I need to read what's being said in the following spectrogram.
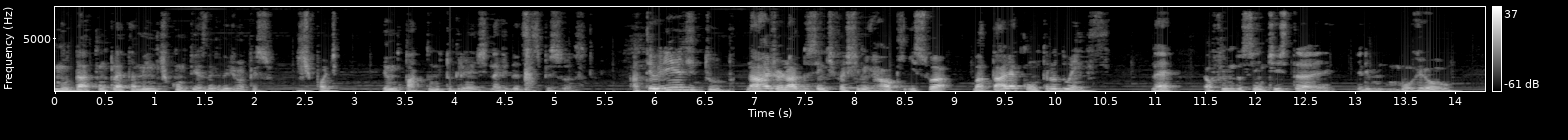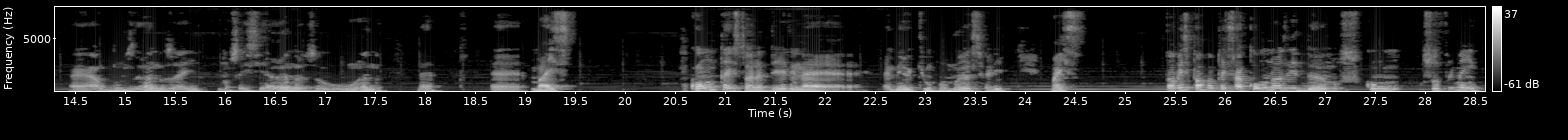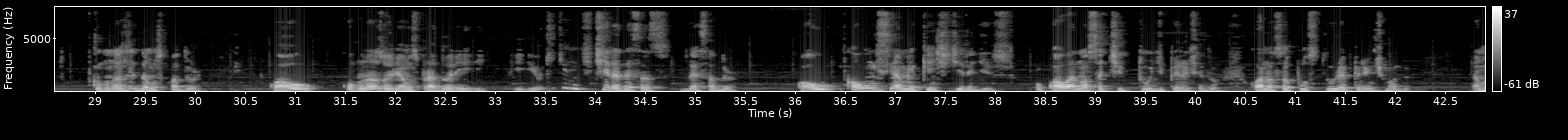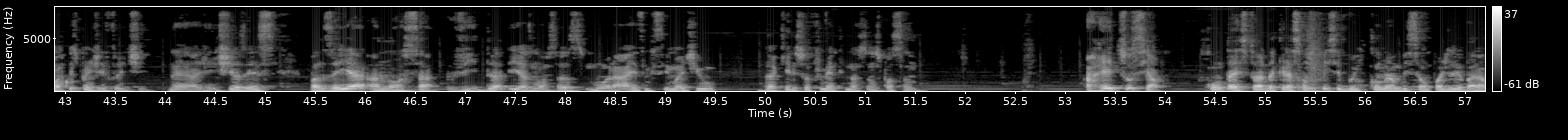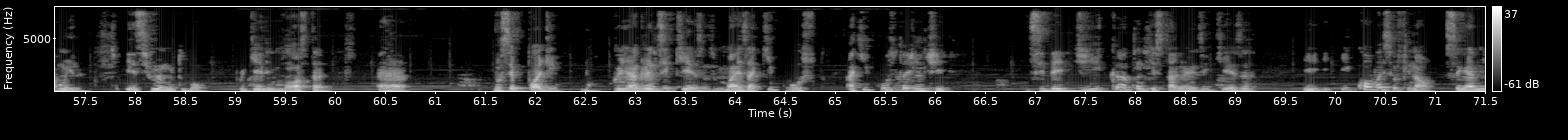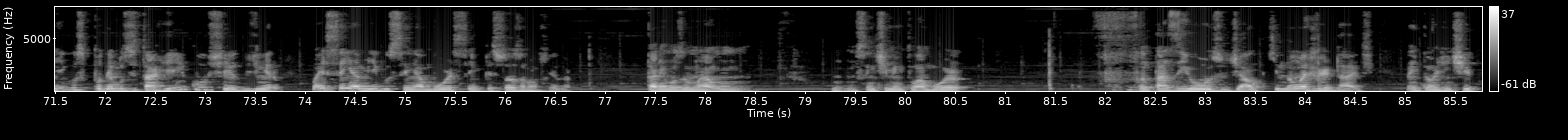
mudar completamente o contexto da vida de uma pessoa. A gente pode ter um impacto muito grande na vida dessas pessoas. A Teoria de Tudo narra a jornada do cientista Stephen Hawking e sua batalha contra a doença. Né? É o filme do cientista, ele morreu é, alguns anos aí, não sei se é anos ou um ano, né? É, mas conta a história dele, né? É meio que um romance ali, mas talvez para pensar como nós lidamos com o sofrimento, como nós lidamos com a dor. Qual, como nós olhamos para a dor e, e, e, o que, que, a gente tira dessas, dessa dor? Qual, qual o ensinamento que a gente tira disso? Ou qual a nossa atitude perante a dor? Qual a nossa postura perante uma dor? É uma coisa para a gente refletir. Né? A gente às vezes baseia a nossa vida e as nossas morais em cima de um, daquele sofrimento que nós estamos passando. A rede social conta a história da criação do Facebook e como a ambição pode levar à ruína. Esse filme é muito bom, porque ele mostra é, você pode ganhar grandes riquezas, mas a que custo? A que custo a gente se dedica a conquistar grandes riquezas? E, e qual vai ser o final? Sem amigos, podemos estar ricos, cheios de dinheiro, mas sem amigos, sem amor, sem pessoas ao nosso redor. Estaremos um, um sentimento, um amor fantasioso de algo que não é verdade. Né? Então a gente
